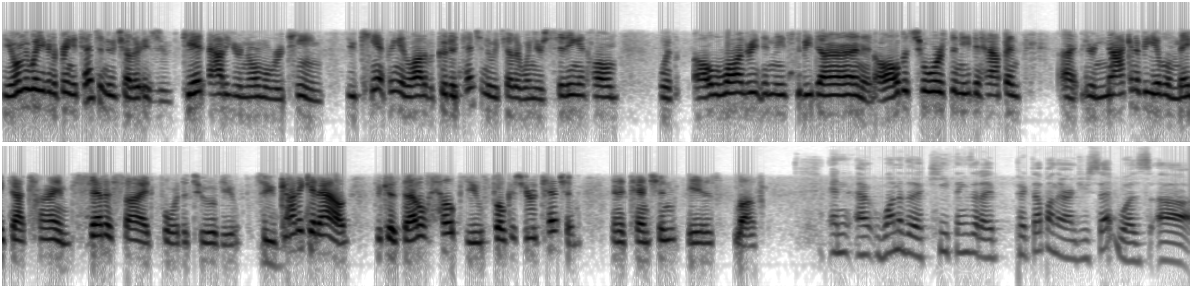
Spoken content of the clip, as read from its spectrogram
the only way you're going to bring attention to each other is to get out of your normal routine. You can't bring a lot of good attention to each other when you're sitting at home with all the laundry that needs to be done and all the chores that need to happen. Uh, you're not going to be able to make that time set aside for the two of you. So you've got to get out because that'll help you focus your attention. And attention is love. And uh, one of the key things that I picked up on there, and you said was, uh,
